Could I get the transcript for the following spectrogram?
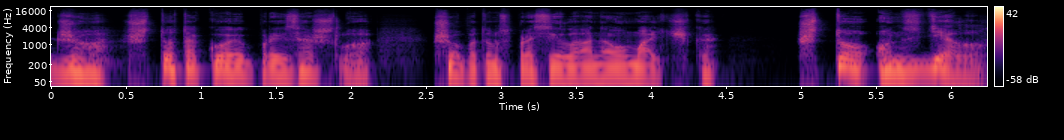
«Джо, что такое произошло?» — шепотом спросила она у мальчика. «Что он сделал?»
